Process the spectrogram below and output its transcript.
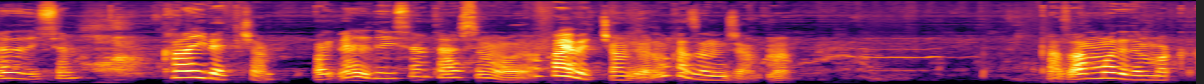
Ne dediysem kaybedeceğim. Bak ne dediysem tersim oluyor. Kaybedeceğim diyorum kazanacağım mı? Kazanma dedim bak.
